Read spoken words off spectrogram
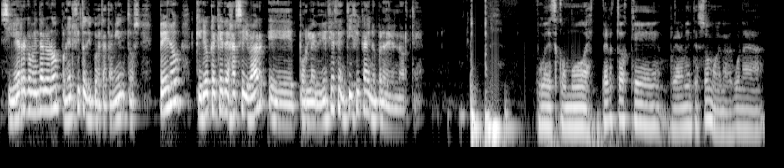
si es recomendable o no poner cierto tipo de tratamientos. Pero creo que hay que dejarse llevar eh, por la evidencia científica y no perder el norte. Pues como expertos que realmente somos en alguna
